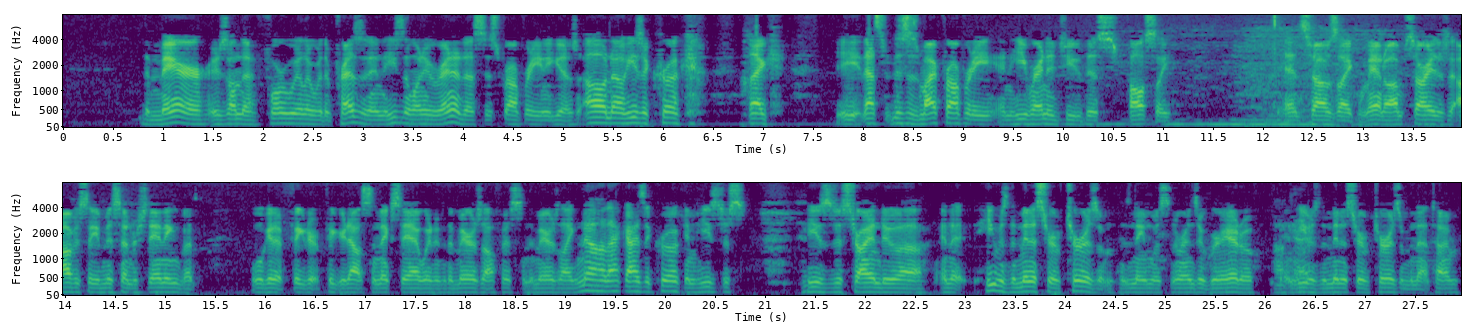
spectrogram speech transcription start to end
the mayor is on the four wheeler with the president. He's the one who rented us this property, and he goes, "Oh no, he's a crook. like he, that's this is my property, and he rented you this falsely." And so I was like, "Man, well, I'm sorry. There's obviously a misunderstanding, but we'll get it figured figured out." So the next day, I went into the mayor's office, and the mayor's like, "No, that guy's a crook, and he's just." He's just trying to, uh, and it, he was the minister of tourism. His name was Lorenzo Guerrero, and he was the minister of tourism in that time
